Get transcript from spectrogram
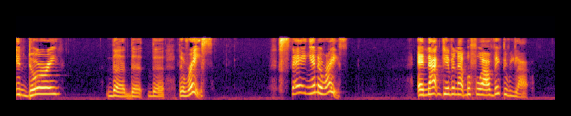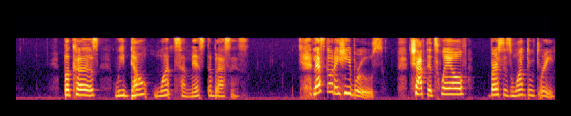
enduring the the the the race. Staying in the race. And not giving up before our victory lap. Because we don't want to miss the blessings. Let's go to hebrews chapter 12 verses 1 through 3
